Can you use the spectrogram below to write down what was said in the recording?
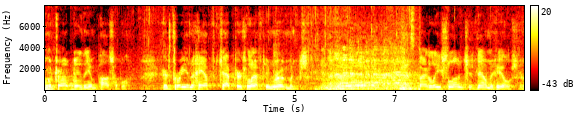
I'm going to try to do the impossible. There are three and a half chapters left in Romans. but at least lunch is down the hill. So.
